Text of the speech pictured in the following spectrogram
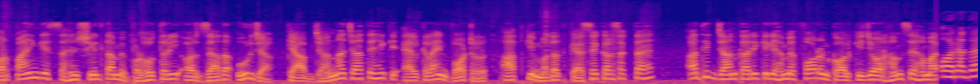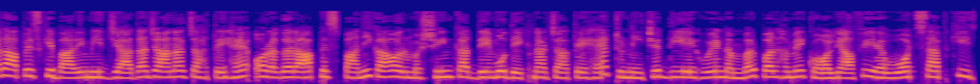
और पाएँगे सहनशीलता में बढ़ोतरी और ज़्यादा ऊर्जा। क्या आप जानना चाहते हैं कि एल्कलाइन वाटर आपकी मदद कैसे कर सकता है? अधिक जानकारी के लिए हमें फ़ौरन कॉल कीजिए और हमसे हमारे और अगर आप इसके बारे में ज़्यादा जानना चाहते हैं और अगर आप इस पानी का और मशीन का डेमो देखना चाहते हैं तो नीचे दिए हुए नंबर पर हमें कॉल या फिर व्हाट्सएप कीजिए।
